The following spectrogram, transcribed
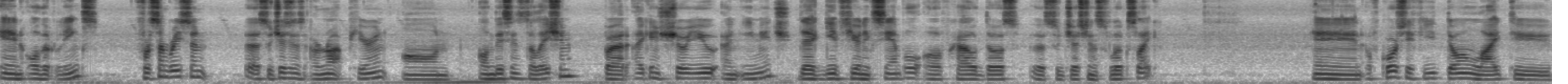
and other links for some reason, uh, suggestions are not appearing on, on this installation, but I can show you an image that gives you an example of how those uh, suggestions looks like. And of course, if you don't like to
